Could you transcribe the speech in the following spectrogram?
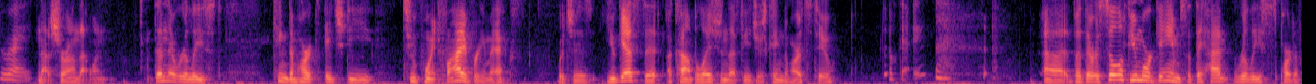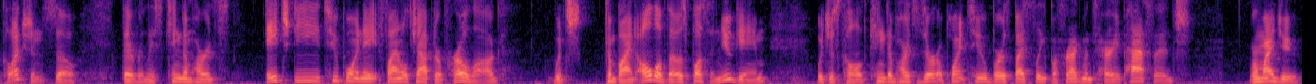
Right. Not sure on that one. Then they released Kingdom Hearts HD 2.5 Remix, which is, you guessed it, a compilation that features Kingdom Hearts 2. Okay. Uh, but there were still a few more games that they hadn't released as part of collections. So they released Kingdom Hearts HD 2.8 Final Chapter Prologue, which combined all of those plus a new game, which is called Kingdom Hearts 0.2 Birth by Sleep A Fragmentary Passage. Remind you,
